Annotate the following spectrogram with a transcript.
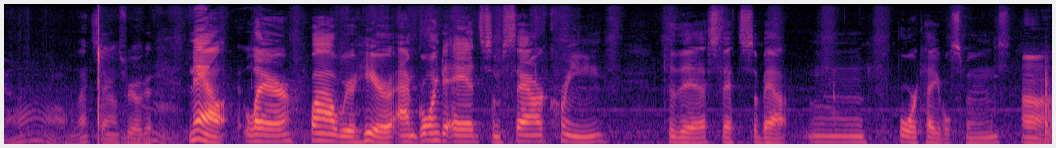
Well, that sounds real good. Now, Lair, while we're here, I'm going to add some sour cream to this. That's about mm, four tablespoons. Uh,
